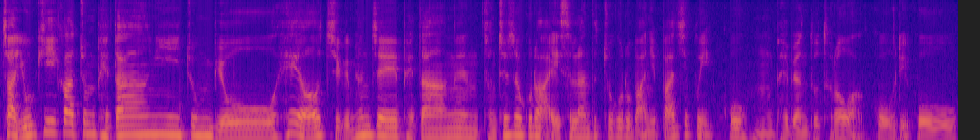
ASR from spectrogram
자 여기가 좀 배당이 좀 묘해요. 지금 현재 배당은 전체적으로 아이슬란드 쪽으로 많이 빠지고 있고 음, 배변도 들어왔고 그리고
